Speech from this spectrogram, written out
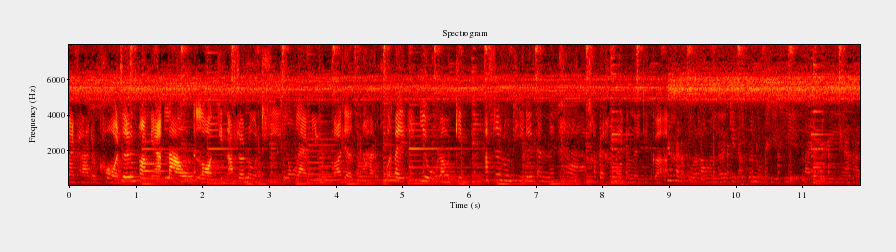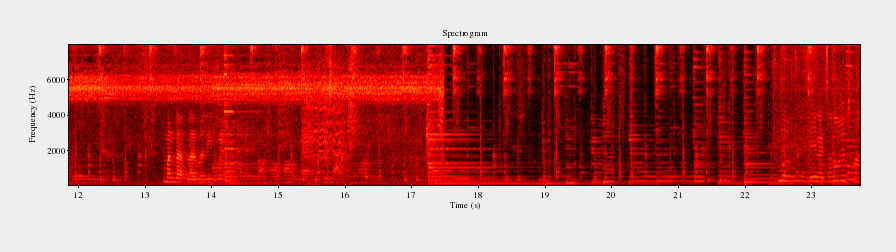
นะคะทุกคนซึ่งตอนเนี้ยเรารอกิน afternoon tea ที่โรงแรมอยู่ก็เดี๋ยวจะพาทุกคนไปอยู่เรากิน afternoon tea ด้วยกันนะคะเข้าไปข้างในกันเลยดีกว่า นี่ค่ะทุกคนเรามาเลือกกิน afternoon tea ที่ไลบรารีนะคะดู มันแบบไลบรารีไปข้างในกันดีกว่าเพราะพ่อกับแม่และพี่ชายข้างนอกมึงมีอะไรจะเล่าให้ฟัง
